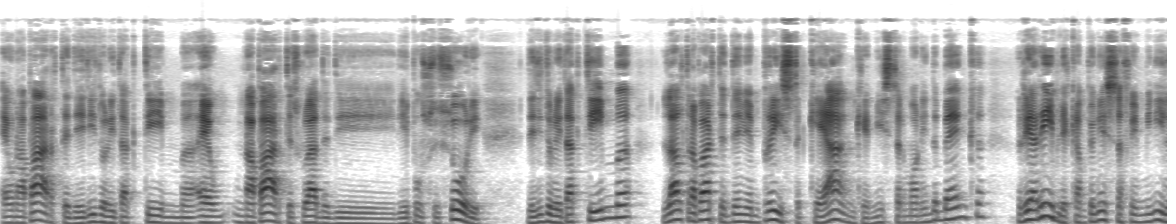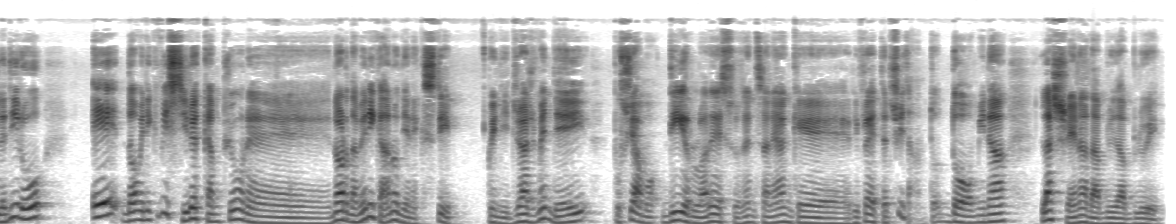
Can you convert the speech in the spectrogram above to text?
è una parte dei titoli tag team, è una parte, scusate, di, dei possessori dei titoli tag team, l'altra parte è Damien Priest, che è anche Mr. Money in the Bank, Rhea Ripley, campionessa femminile di Raw, e Dominic Mysterio è campione nordamericano di NXT. Quindi Judgment Day, possiamo dirlo adesso senza neanche rifletterci tanto, domina la scena WWE.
